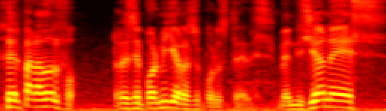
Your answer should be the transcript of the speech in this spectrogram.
Soy el Paradolfo. Recen por mí, yo rezo por ustedes. Bendiciones.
